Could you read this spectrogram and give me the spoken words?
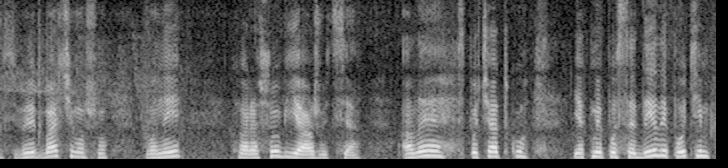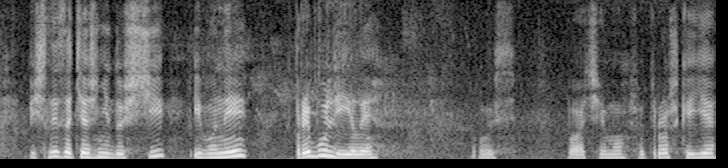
Ось ви бачимо, що вони хорошо в'яжуться. Але спочатку, як ми посадили, потім пішли затяжні дощі і вони приболіли. Ось бачимо, що трошки є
